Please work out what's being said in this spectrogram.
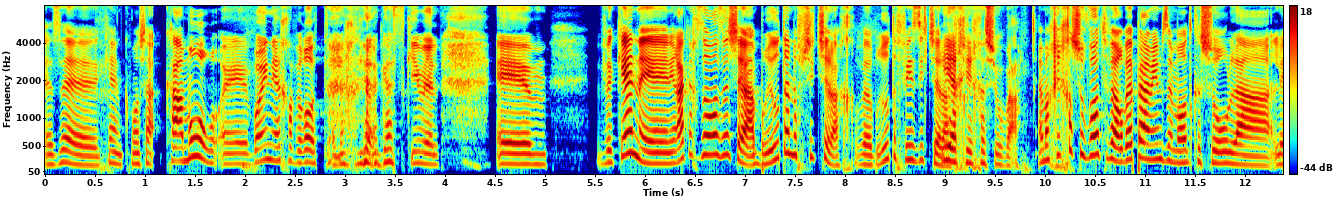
איזה, כן, כמו ש... כאמור, אה, בואי נהיה חברות, אגס קימל. אה, וכן, אה, אני רק אחזור על זה שהבריאות הנפשית שלך והבריאות הפיזית שלך, היא הכי חשובה. הן הכי חשובות, והרבה פעמים זה מאוד קשור ל- ל-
